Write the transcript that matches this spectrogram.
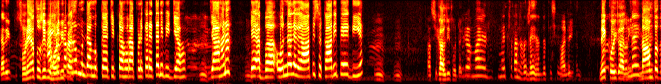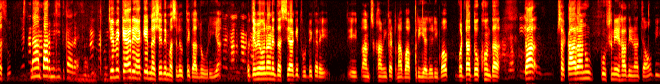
ਕਦੀ ਸੁਣਿਆ ਤੁਸੀਂ ਵੀ ਹੁਣ ਵੀ ਪੈਸੇ? ਮੁੰਡਾ ਮੁੱਕਿਆ ਚਿੱਟਾ ਹੋਰ ਆਪਣੇ ਘਰੇ ਤਾਂ ਨਹੀਂ ਬੀਜਿਆ ਉਹ। ਜਾਂ ਹਨਾ ਤੇ ਅੱਬ ਉਹਨਾਂ ਦੇ ਆਪ ਹੀ ਸਰਕਾਰ ਹੀ ਭੇਜਦੀ ਹੈ। ਹੂੰ ਹੂੰ। ਸਤਿ ਸ਼੍ਰੀ ਅਕਾਲ ਜੀ ਤੁਹਾਡਾ। ਮੈਂ ਮੈਥੋਂ ਤਾਂ ਨਾ ਬੋਲੇ ਜਾਂਦਾ ਤੁਸੀਂ ਹਾਂਜੀ। ਨਹੀਂ ਕੋਈ ਗੱਲ ਨਹੀਂ। ਨਾਮ ਤਾਂ ਦੱਸੋ। ਨਾਮ ਪਰਮਜੀਤ ਕੌਰ ਹੈ। ਜਿਵੇਂ ਕਹਿ ਰਹੇ ਆ ਕਿ ਨਸ਼ੇ ਦੇ ਮਸਲੇ ਉੱਤੇ ਗੱਲ ਹੋ ਰਹੀ ਆ ਉਹ ਜਿਵੇਂ ਉਹਨਾਂ ਨੇ ਦੱਸਿਆ ਕਿ ਤੁਹਾਡੇ ਘਰੇ ਇਹ ਅਨਸਖਾਵੀ ਘਟਨਾ ਵਾਪਰੀ ਆ ਜਿਹੜੀ ਬਹੁਤ ਵੱਡਾ ਦੁੱਖ ਹੁੰਦਾ ਤਾਂ ਸਰਕਾਰਾਂ ਨੂੰ ਕੁਝ ਸੁਨੇਹਾ ਦੇਣਾ ਚਾਹੋ ਵੀ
